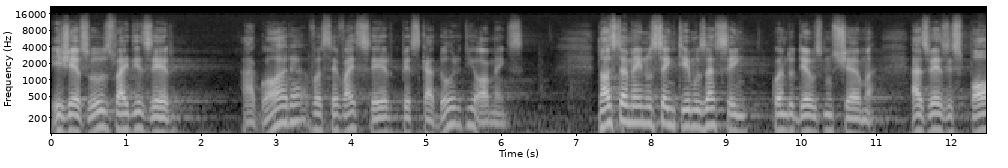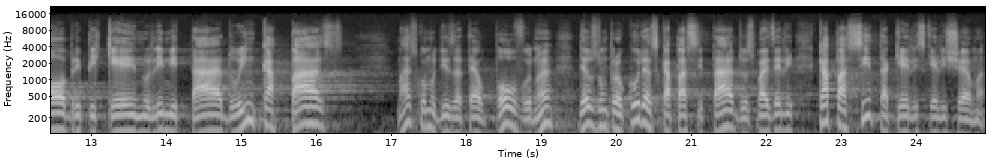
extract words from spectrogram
E Jesus vai dizer: agora você vai ser pescador de homens. Nós também nos sentimos assim quando Deus nos chama às vezes pobre, pequeno, limitado, incapaz. Mas, como diz até o povo, não é? Deus não procura os capacitados, mas Ele capacita aqueles que Ele chama.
